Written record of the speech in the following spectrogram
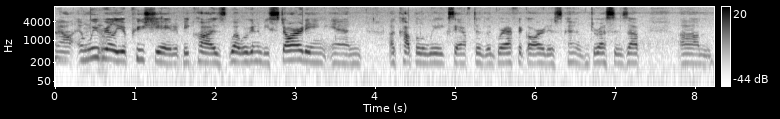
Well, and we really appreciate it because what we're going to be starting in a couple of weeks after the graphic artist kind of dresses up um,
